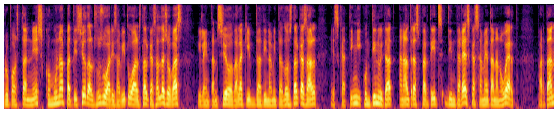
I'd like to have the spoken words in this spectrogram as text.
proposta neix com una petició dels usuaris habituals del casal de joves i la intenció de l'equip de dinamitzadors del casal és que tingui continuïtat en altres partits d'interès que s'emeten en obert. Per tant,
